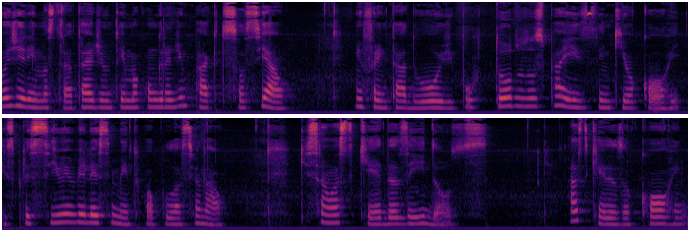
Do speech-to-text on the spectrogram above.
Hoje iremos tratar de um tema com grande impacto social, enfrentado hoje por todos os países em que ocorre expressivo envelhecimento populacional, que são as quedas em idosos. As quedas ocorrem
